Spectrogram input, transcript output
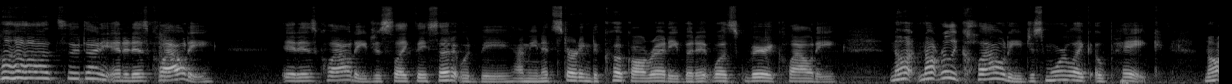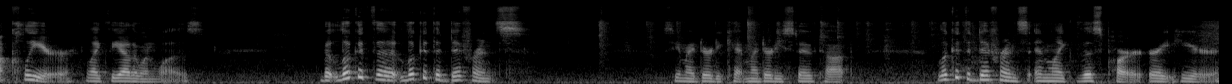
It's so tiny. And it is cloudy. It is cloudy, just like they said it would be. I mean, it's starting to cook already, but it was very cloudy. Not not really cloudy, just more like opaque. Not clear like the other one was. But look at the look at the difference. See my dirty cat my dirty stove top. Look at the difference in like this part right here.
